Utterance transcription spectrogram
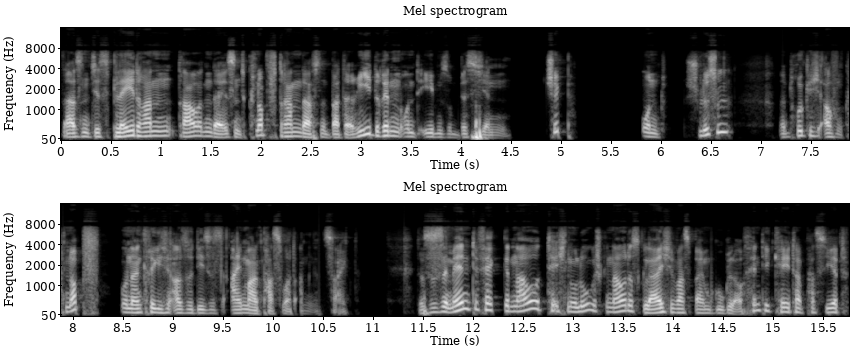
Da ist ein Display dran, dran, da ist ein Knopf dran, da ist eine Batterie drin und eben so ein bisschen Chip und Schlüssel. Dann drücke ich auf den Knopf und dann kriege ich also dieses Einmalpasswort angezeigt. Das ist im Endeffekt genau technologisch genau das gleiche, was beim Google Authenticator passiert.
